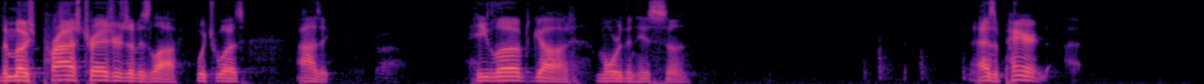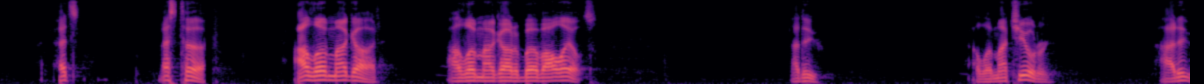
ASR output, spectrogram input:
the most prized treasures of his life, which was Isaac. He loved God more than his son. As a parent, that's, that's tough. I love my God. I love my God above all else. I do. I love my children. I do.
